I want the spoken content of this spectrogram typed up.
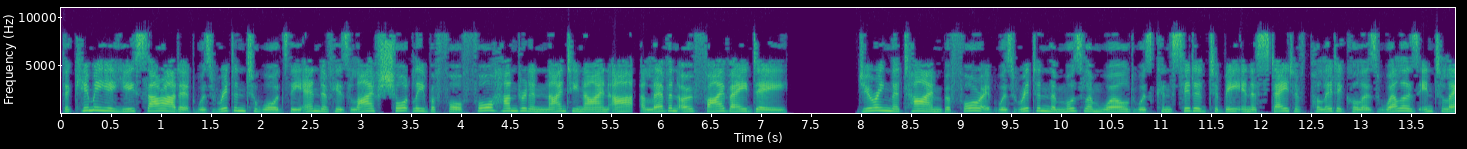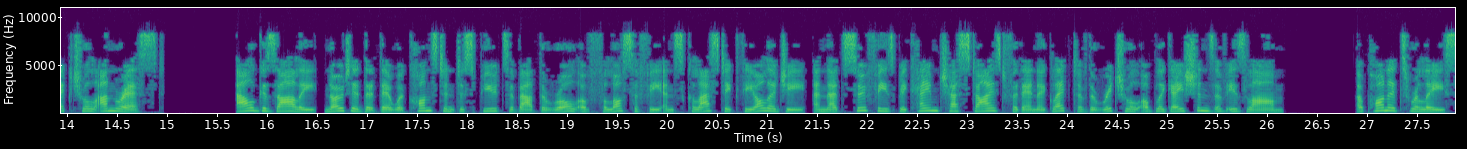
The Kimya yi Sa'adat was written towards the end of his life shortly before 499 r. 1105 AD. During the time before it was written the Muslim world was considered to be in a state of political as well as intellectual unrest. Al-Ghazali, noted that there were constant disputes about the role of philosophy and scholastic theology, and that Sufis became chastised for their neglect of the ritual obligations of Islam. Upon its release,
